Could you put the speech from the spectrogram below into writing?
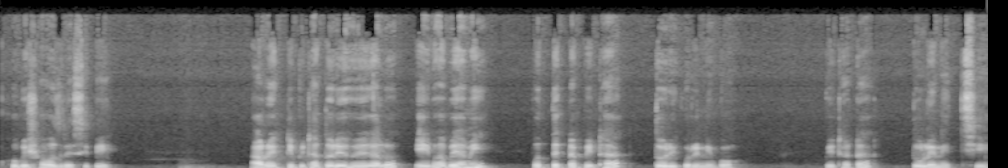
খুবই সহজ রেসিপি আরও একটি পিঠা তৈরি হয়ে গেল। এইভাবে আমি প্রত্যেকটা পিঠা তৈরি করে নিব। পিঠাটা তুলে নিচ্ছি।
